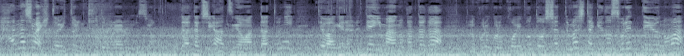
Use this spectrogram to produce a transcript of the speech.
話は一人一人に聞いてもらえるんですよ。で私が発言終わった後に手を挙げられて今あの方があのこれこれこういうことをおっしゃってましたけどそれっていうのは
